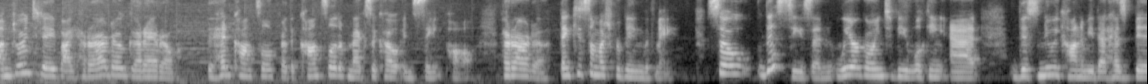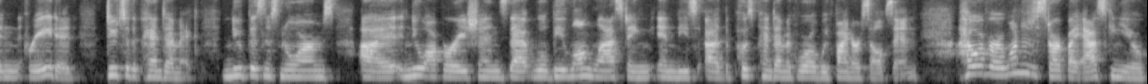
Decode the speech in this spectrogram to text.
I'm joined today by Gerardo Guerrero, the head consul for the Consulate of Mexico in St. Paul. Gerardo, thank you so much for being with me. So, this season, we are going to be looking at this new economy that has been created due to the pandemic, new business norms, uh, new operations that will be long lasting in these uh, the post pandemic world we find ourselves in. However, I wanted to start by asking you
